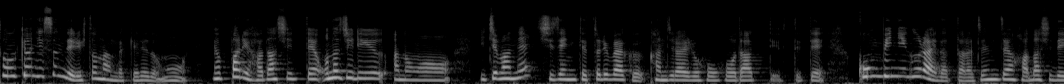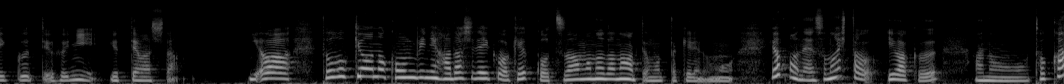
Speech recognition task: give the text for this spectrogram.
東京に住んでいる人なんだけれどもやっぱり裸足って同じ理由あの一番ね自然に手っ取り早く感じられる方法だって言っててコンビニぐらいだったら全然裸足で行くっていう風に言ってましたいや東京のコンビニ裸足で行くは結構つわものだなって思ったけれどもやっぱねその人曰くあの都会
